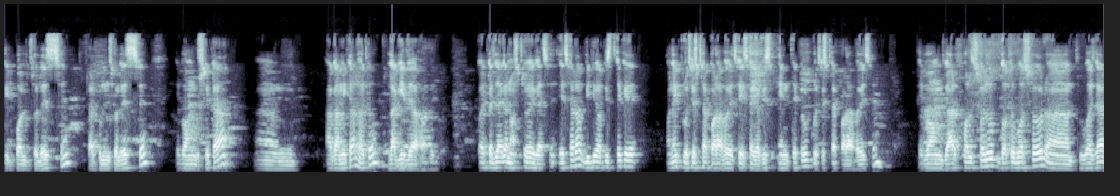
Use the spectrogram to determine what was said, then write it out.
তিরপল চলে এসছে টার্পুলিন চলে এসছে এবং সেটা আগামীকাল হয়তো লাগিয়ে দেওয়া হবে। কয়েকটা জায়গা নষ্ট হয়ে গেছে। এছাড়াও বিডিও অফিস থেকে অনেক প্রচেষ্টা করা হয়েছে এসআই অফিস এন থেকেও প্রচেষ্টা করা হয়েছে। এবং যার ফলস্বরূপ গত বছর দু হাজার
